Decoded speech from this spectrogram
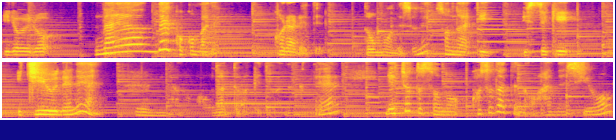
いろいろ悩んでここまで来られてると思うんですよね。そんない一石一遊でねうん。あのこうなったわけではなくて。でちょっとその子育てのお話を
